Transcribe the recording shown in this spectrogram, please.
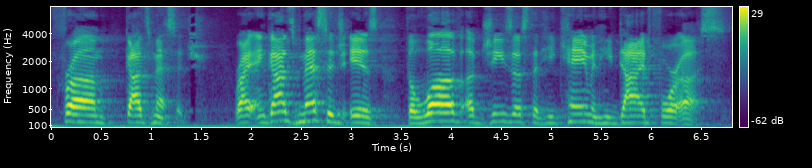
from God's message, right? And God's message is the love of Jesus that he came and he died for us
